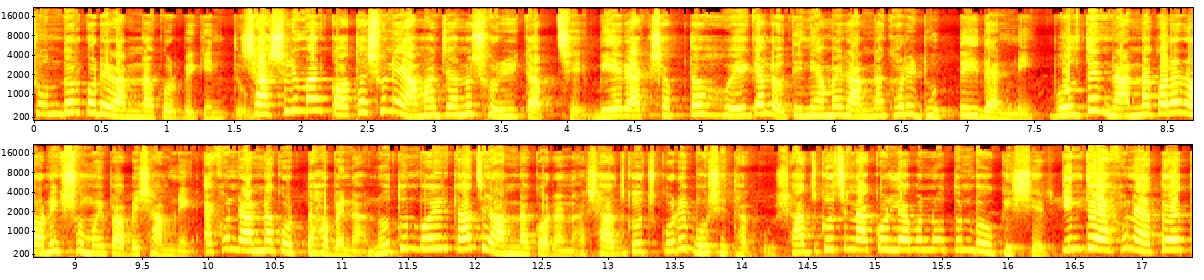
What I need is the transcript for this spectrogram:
সুন্দর করে রান্না করবে কিন্তু। শাশুড়ি মার কথা শুনে আমার যেন শরীর কাঁপছে। বিয়ের এক সপ্তাহ হয়ে গেল, তিনি আমায় রান্নাঘরে ঢুকতেই দেননি। বলতেন রান্না করার অনেক সময় পাবে সামনে। এখন রান্না করতে হবে না। নতুন বইয়ের কাজ রান্না করা না। সাজগোজ করে বসে থাকু। সাজগোজ না করলে আবার নতুন বউ কিসের? কিন্তু এখন এত এত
